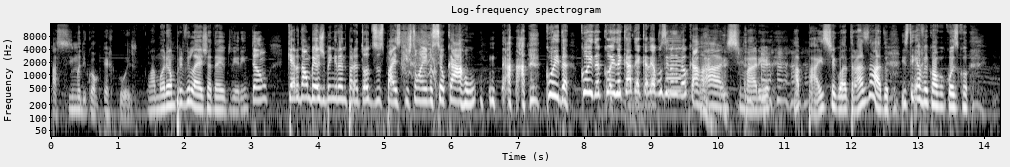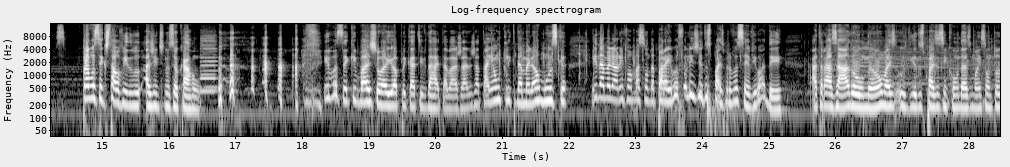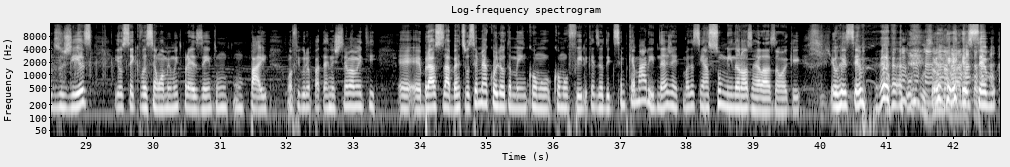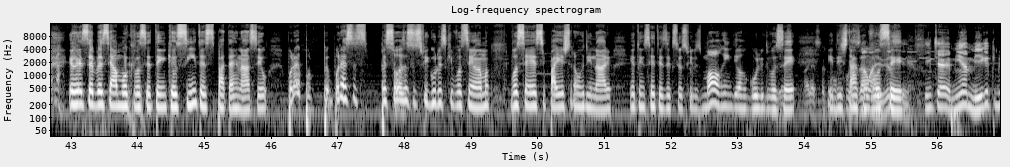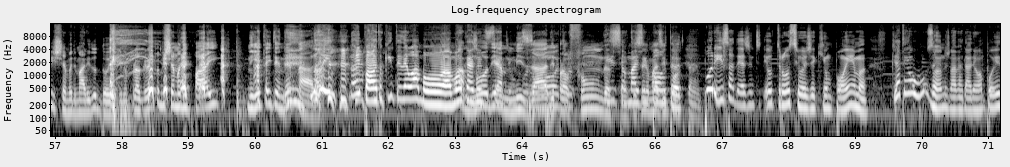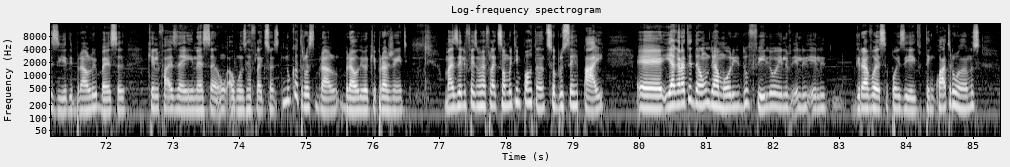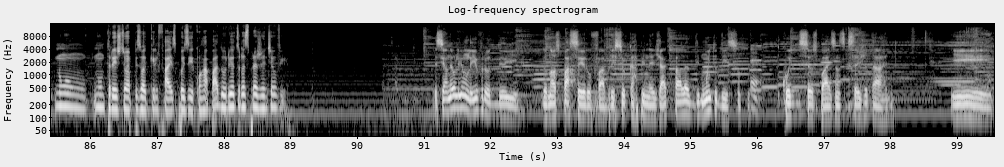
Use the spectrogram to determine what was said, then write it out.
acima de qualquer coisa. O amor é um privilégio, Adaildo Vieira. Então, quero dar um beijo bem grande para todos os pais que estão aí no seu carro. cuida, cuida, cuida. Cadê, cadê a buzina do meu carro? Ai, Maria. Rapaz, chegou atrasado. Isso tem a ver com alguma coisa com... Pra você que está ouvindo a gente no seu carro. E você que baixou aí o aplicativo da Rádio Tabajara, já tá aí a um clique da melhor música e da melhor informação da Paraíba. Feliz Dia dos Pais pra você, viu, AD? Atrasado ou não, mas o Dia dos Pais, assim como o das mães, são todos os dias. E eu sei que você é um homem muito presente, um, um pai, uma figura paterna extremamente é, é, braços abertos. Você me acolheu também como, como filho, quer dizer, eu digo sempre que é marido, né, gente? Mas assim, assumindo a nossa relação aqui, eu recebo. Confusão eu recebo, eu recebo esse amor que você tem, que eu sinto esse paternar seu, por, por, por essas pessoas, essas figuras que você ama. Você é esse pai extraordinário. Eu tenho certeza que seus filhos morrem de orgulho de você. E de estar com aí, viu, você. Cíntia? Cíntia é minha amiga que me chama de marido doido aqui no programa, me chama de pai, ninguém tá entendendo nada. Não, não importa, o que entendeu é o amor. O amor, que a gente amor de um amizade outro. profunda, Isso é o mais o mais importante. Por isso, Ade, a gente, eu trouxe hoje aqui um poema que já tem alguns anos, na verdade, é uma poesia de Braulio Bessa, que ele faz aí nessa um, algumas reflexões. Nunca trouxe Brau- Braulio aqui pra gente, mas ele fez uma reflexão muito importante sobre o ser pai eh, e a gratidão de amor e do filho. Ele, ele, ele gravou essa poesia tem quatro anos, num, num trecho de um episódio que ele faz, Poesia com Rapadura, e eu trouxe pra gente ouvir. Esse ano eu li um livro de, do nosso parceiro Fabrício Carpinejar que fala de, muito disso. É. Cuide de seus pais antes que seja tarde. E,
